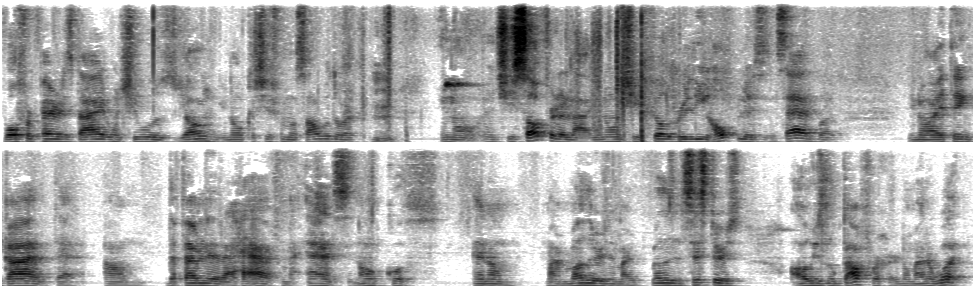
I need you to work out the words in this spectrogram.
Both her parents died when she was young you know because she's from el salvador. Mm. you know and she suffered a lot you know? She felt really hopeless and sad but you know i thank god that um the family that I have, my aunts and uncles, and um my mothers and my brothers and sisters, always looked out for her no matter what.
